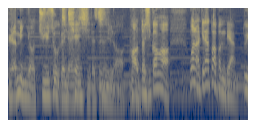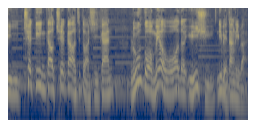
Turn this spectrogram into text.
人民有居住跟迁徙的自由，好，就是讲吼，我来给他大饭店，对 check in 到 check out 这段时间，如果没有我的允许，你别当你来，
